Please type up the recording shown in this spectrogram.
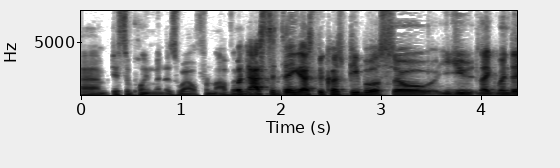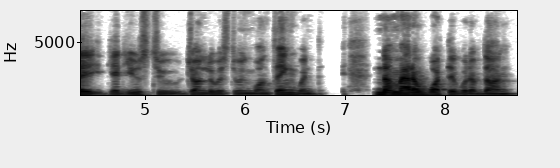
um, disappointment as well from other. But that's the thing. That's because people are so you like when they get used to John Lewis doing one thing. When no matter what they would have done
